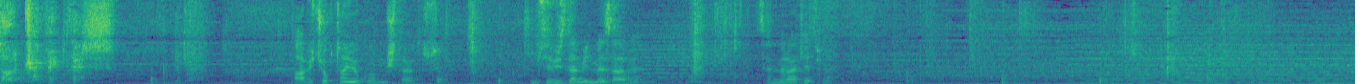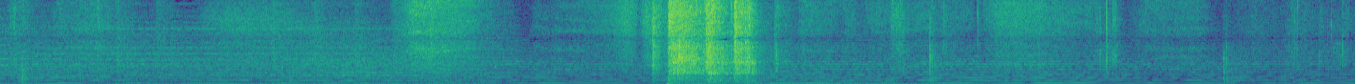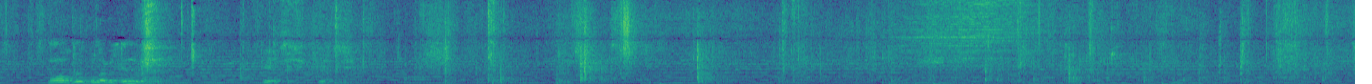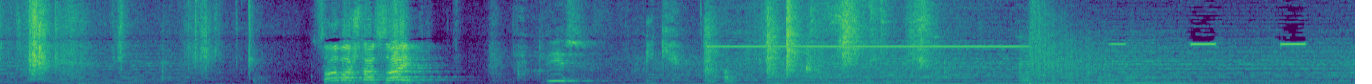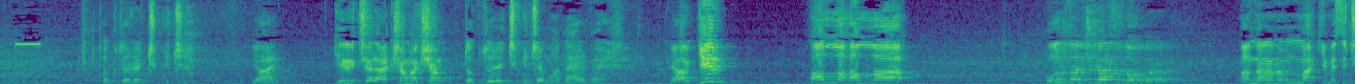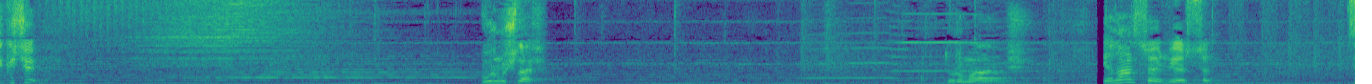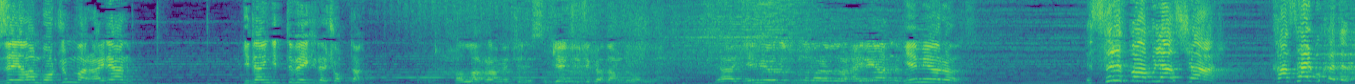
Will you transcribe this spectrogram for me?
İşgüzar köpekler. Abi çoktan yok olmuşlardır. Kimse bizden bilmez abi. Sen merak etme. Ne oldu? Bulabildin mi bir şey? Geç, geç. Sağ baştan say. Bir. İki. Doktora çıkacağım. Ya gir içeri akşam akşam. Doktora çıkacağım haber ver. Ya gir. Allah Allah. Bulursan çıkarsın doktora. Handan Hanım'ın mahkemesi çıkışı. Vurmuşlar. Durumu ağırmış. Yalan söylüyorsun. Size yalan borcum var Hayriye Hanım. Giden gitti belki de çoktan. Allah rahmet eylesin. Gencecik adamdı vallahi. Ya yemiyoruz bu numaraları Hayriye Hanım. Yemiyoruz. Ya sırıtma ambulans çağır. Kanser bu kadın.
